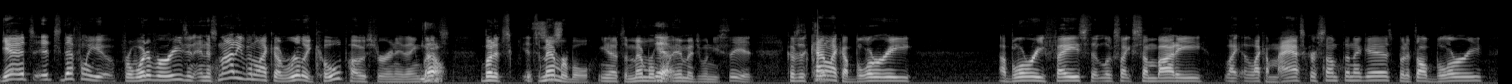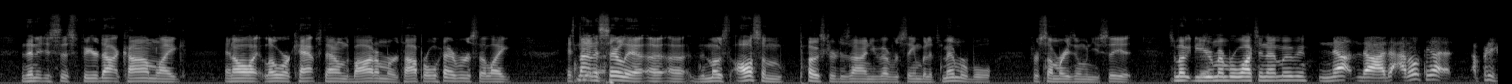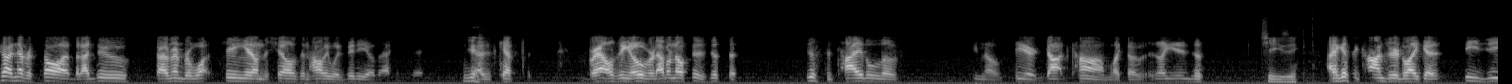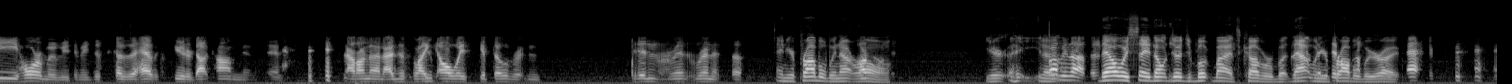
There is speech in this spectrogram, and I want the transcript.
Yeah, it's it's definitely for whatever reason, and it's not even like a really cool poster or anything, but No. it's but it's it's, It's just- memorable. you know, it's a memorable Yeah. image when you see it because it's kind of Yeah. like a blurry, a blurry face that looks like somebody like like a mask or something, I guess, but it's all blurry, and then it just says fear.com like and all like lower caps down on the bottom or top or whatever. So like, it's not Yeah. necessarily a, a, a the most awesome poster design you've ever seen, but it's memorable for some reason when you see it. Smoke, do you Yeah. remember watching that movie? No, no, I don't think I. I'm pretty sure I never saw it, but I do. I remember what, seeing it on the shelves in Hollywood Video back in the day. Yeah. I just kept browsing over it. I don't know if it was just a just the title of, you know, fear dot com like a like it just. Cheesy. I guess it conjured like a CG horror movie to me just because it has a computer.com and, and I don't know. And I just like always skipped over it and didn't rent, rent it. So and you're probably not wrong. You're, you know, probably not. But they always say don't judge a book by its cover, but that one you're probably right.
